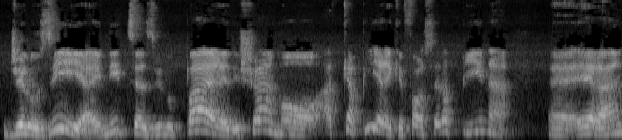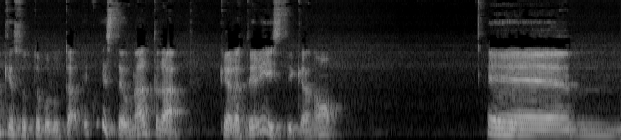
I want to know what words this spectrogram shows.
gelosia, inizia a sviluppare, diciamo, a capire che forse la Pina eh, era anche sottovalutata. E questa è un'altra caratteristica, no? Ehm,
